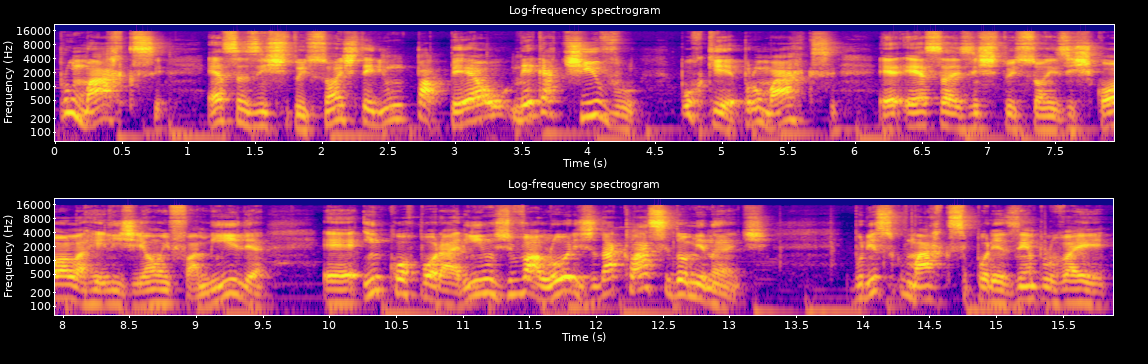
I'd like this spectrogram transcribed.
Para o Marx, essas instituições teriam um papel negativo. Por quê? Para o Marx, é, essas instituições, escola, religião e família, é, incorporariam os valores da classe dominante. Por isso que Marx, por exemplo, vai,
